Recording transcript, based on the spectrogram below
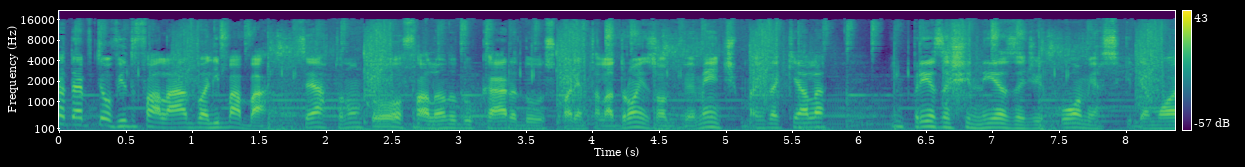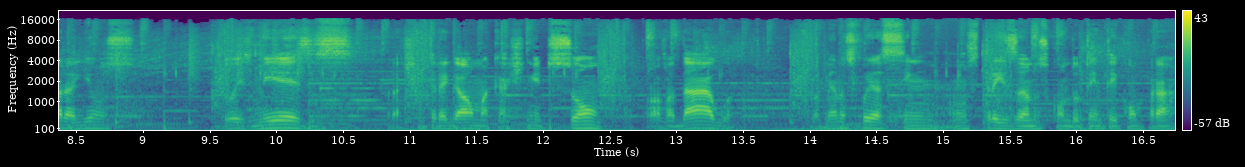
Já deve ter ouvido falar do Alibaba, certo? não estou falando do cara dos 40 ladrões, obviamente, mas daquela empresa chinesa de e-commerce que demora ali uns dois meses para te entregar uma caixinha de som, prova d'água. Pelo menos foi assim uns três anos quando eu tentei comprar,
